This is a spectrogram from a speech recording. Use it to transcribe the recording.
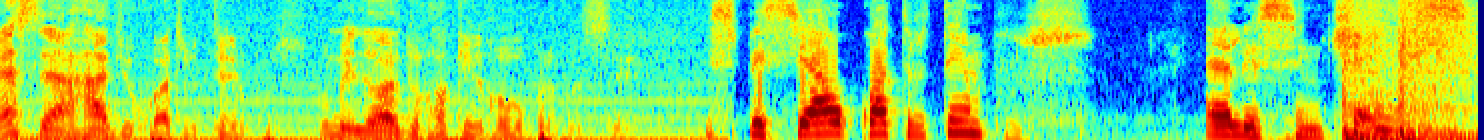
Essa é a Rádio Quatro Tempos, o melhor do rock and roll para você. Especial Quatro Tempos. Alice in Chains.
